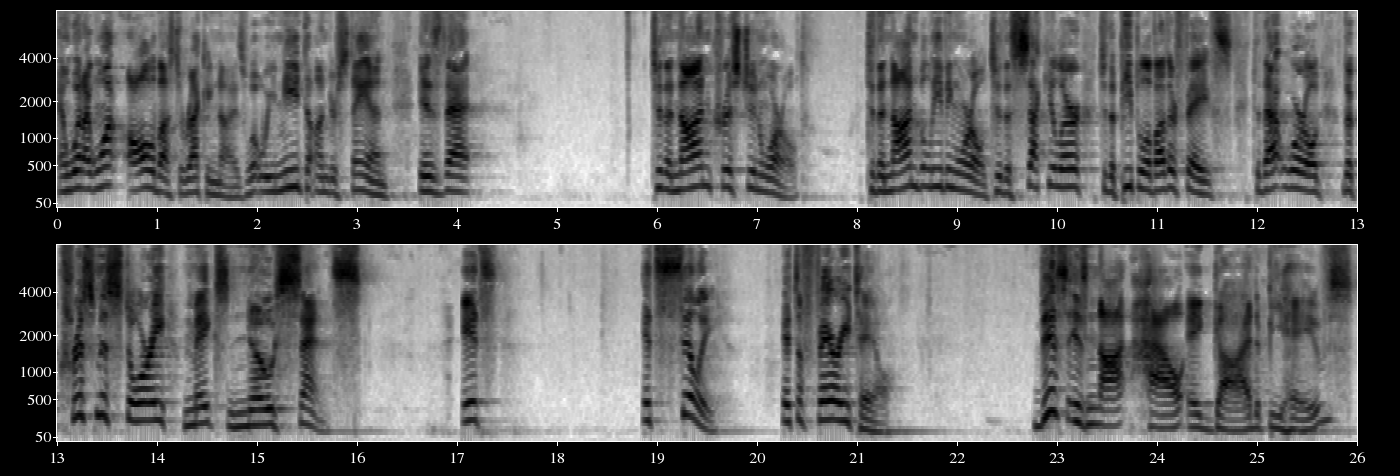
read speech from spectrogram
And what I want all of us to recognize, what we need to understand, is that to the non Christian world, to the non believing world, to the secular, to the people of other faiths, to that world, the Christmas story makes no sense. It's, it's silly, it's a fairy tale. This is not how a God behaves.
